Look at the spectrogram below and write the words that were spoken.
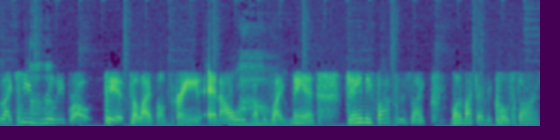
Like he uh-huh. really brought Ted to life on screen, and I always wow. I was like, "Man, Jamie Foxx is like one of my favorite co-stars."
